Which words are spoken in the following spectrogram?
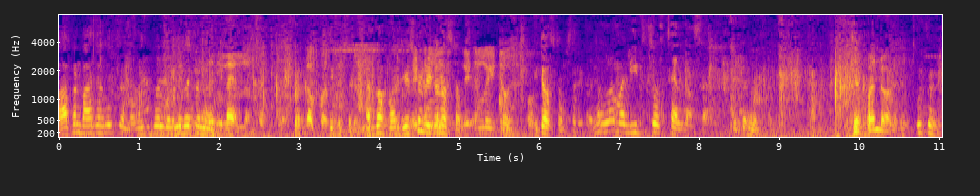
పాపని బాగా చదువుతున్నా మంచి వదిలిపెట్టున్నాను ఫర్ జస్ట్ రిటర్న్ వస్తాం ఇటే వస్తాం. Sir return. మళ్ళీ ఇటు చూస్తే వెళ్దాం సార్. చెప్పండి వాళ్ళు. కూర్చోండి.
